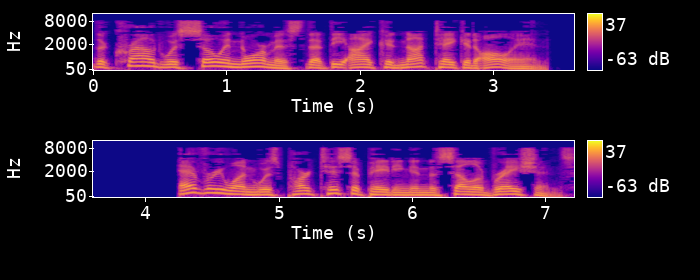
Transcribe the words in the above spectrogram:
The crowd was so enormous that the eye could not take it all in. Everyone was participating in the celebrations.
